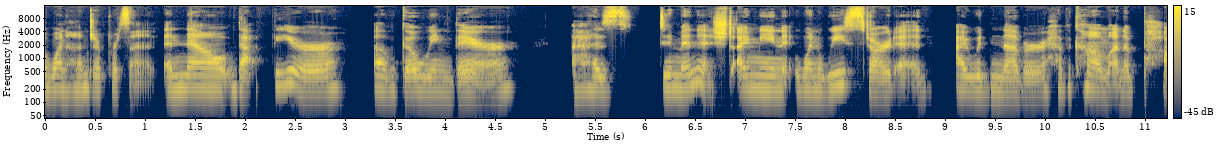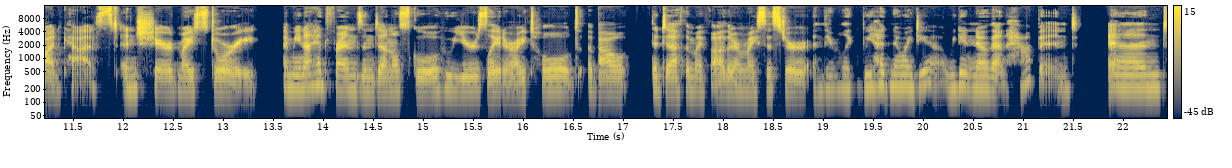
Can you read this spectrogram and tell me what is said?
100%. And now that fear of going there has diminished. I mean, when we started, I would never have come on a podcast and shared my story. I mean, I had friends in dental school who years later I told about the death of my father and my sister, and they were like, We had no idea. We didn't know that happened. And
